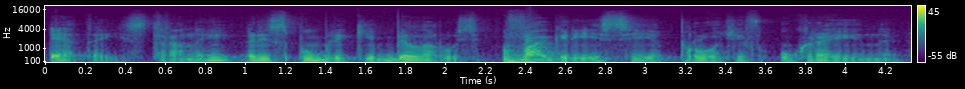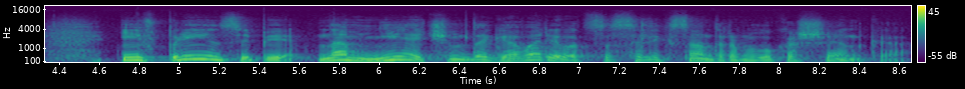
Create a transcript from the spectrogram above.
этой страны, Республики Беларусь, в агрессии против Украины. И, в принципе, нам не о чем договариваться с Александром Лукашенко.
